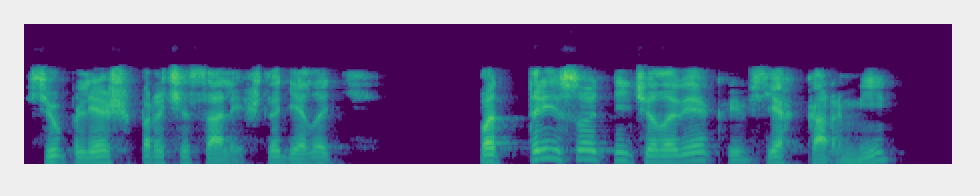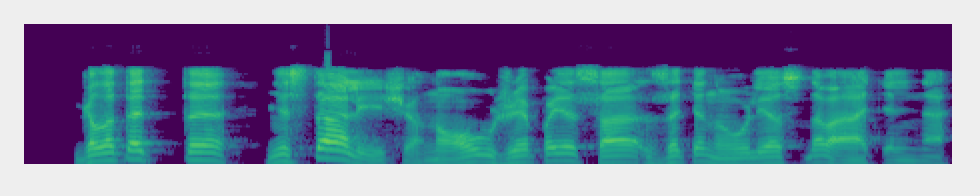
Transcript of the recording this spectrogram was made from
всю плешь прочесали. Что делать? Под три сотни человек и всех корми. Голодать-то не стали еще, но уже пояса затянули основательно.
